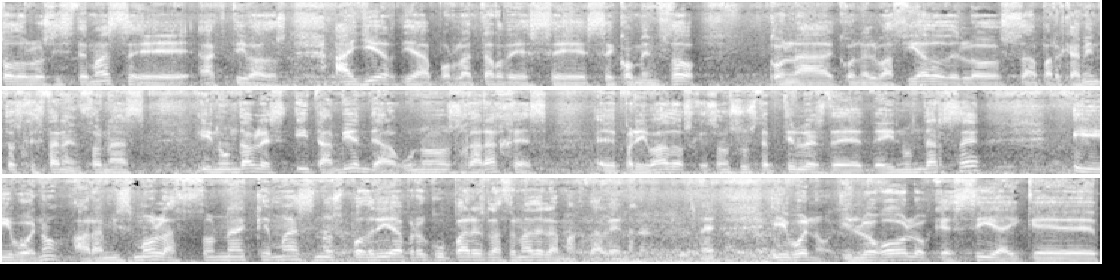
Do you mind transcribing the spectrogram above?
todos los sistemas eh, activados. Ayer ya por la tarde se, comenzó con, la, con, el vaciado de los aparcamientos que están en zonas inundables y también de algunos garajes eh, privados que son susceptibles de inundarse y bueno, ahora mismo la zona que más nos podría preocupar es la zona de la Magdalena. ¿eh? Y bueno, y luego lo que sí hay que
